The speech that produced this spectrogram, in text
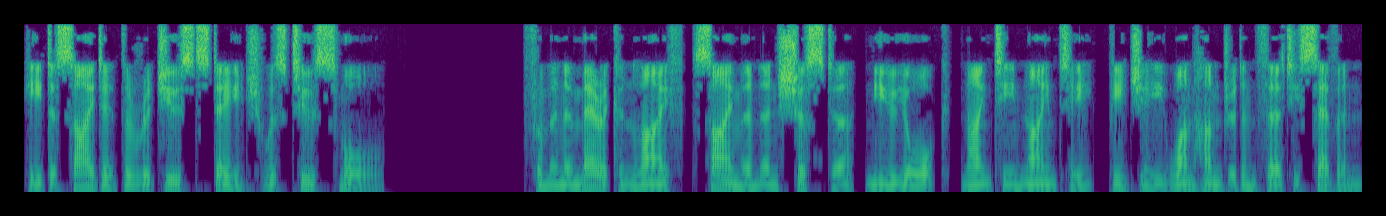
He decided the reduced stage was too small. From an American Life, Simon and Schuster, New York, 1990, pg 137.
